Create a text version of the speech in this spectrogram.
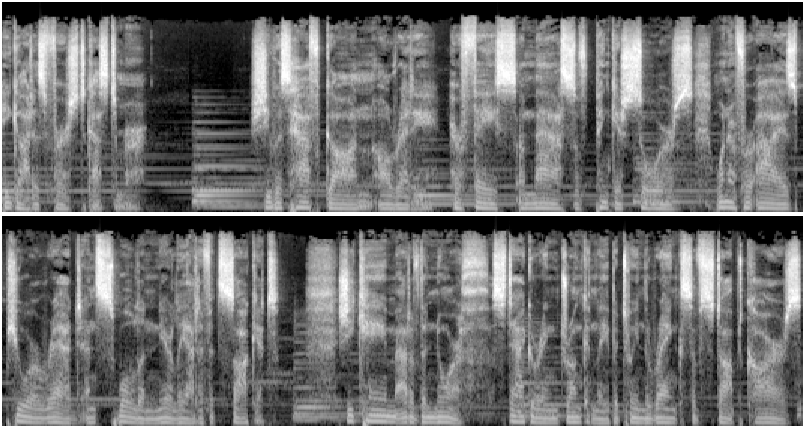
he got his first customer. She was half gone already, her face a mass of pinkish sores, one of her eyes pure red and swollen nearly out of its socket. She came out of the north, staggering drunkenly between the ranks of stopped cars,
